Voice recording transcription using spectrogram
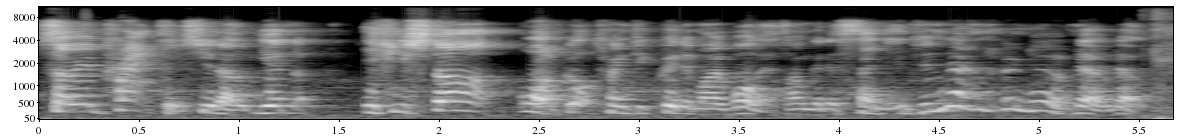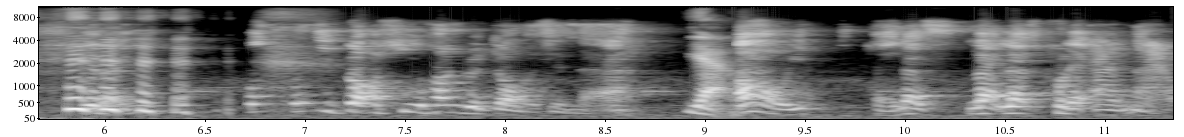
So in practice, you know, you know, if you start, oh, I've got 20 quid in my wallet, I'm going to send it no, no, no, no, no. You know, when you've got a few hundred dollars in there, Yeah. oh, okay, let's, let, let's pull it out now.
